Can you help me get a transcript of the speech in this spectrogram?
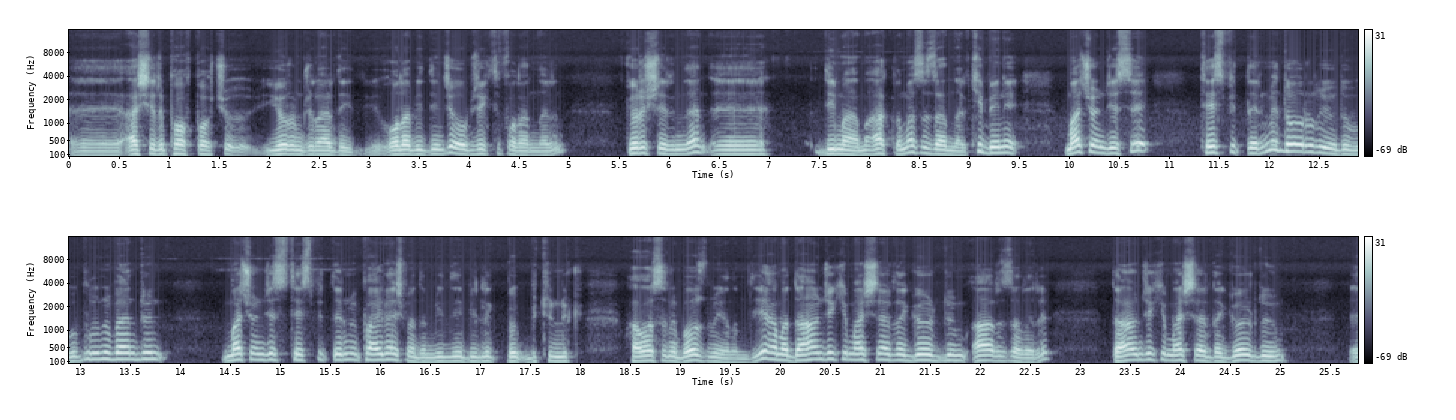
e, aşırı pohpohçu yorumcular değil. Olabildiğince objektif olanların görüşlerinden e, dimağıma, aklıma sızanlar. Ki beni maç öncesi tespitlerimi doğruluyordu bu. Bunu ben dün maç öncesi tespitlerimi paylaşmadım. Milli birlik bütünlük havasını bozmayalım diye ama daha önceki maçlarda gördüğüm arızaları, daha önceki maçlarda gördüğüm e,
